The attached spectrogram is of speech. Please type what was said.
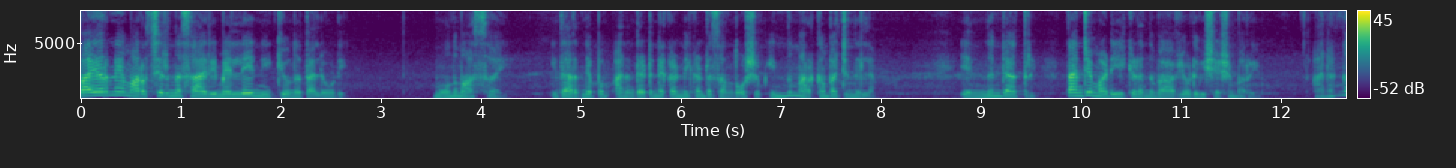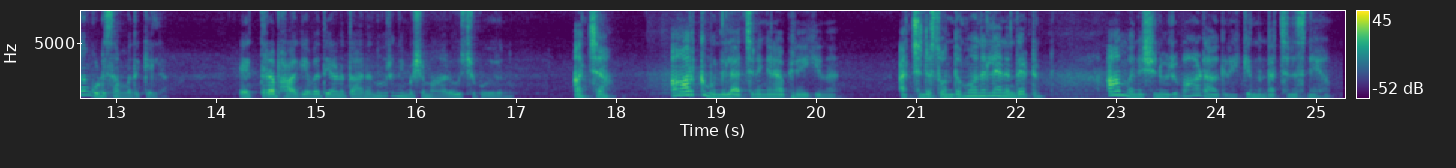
വയറിനെ മറച്ചിരുന്ന സാരി മെല്ലെ നീക്കിയൊന്ന് തലോടി. മൂന്ന് മാസമായി. ഇതറിഞ്ഞപ്പം അനന്തേട്ടന്റെ കണ്ണി കണ്ട സന്തോഷം ഇന്നും മറക്കാൻ പറ്റുന്നില്ല. എന്നും രാത്രി തന്റെ മടിയിൽ കിടന്ന് ഭാവിയോട് വിശേഷം പറയും. അനങ്ങം കൂടി സമ്മതിക്കില്ല. എത്ര ഭാഗ്യവതിയാണ് താനെന്ന് ഒരു നിമിഷം ആലോചിച്ചു പോയിരുന്നു. അച്ഛ ആർക്ക് മുന്നിൽ അച്ഛൻ ഇങ്ങനെ അഭിനയിക്കുന്നത്? അച്ഛന്റെ സ്വന്തം മോനല്ലേ അനന്തേട്ടൻ? ആ മനുഷ്യൻ ഒരുപാട് ആഗ്രഹിക്കുന്നുണ്ട് അച്ഛന്റെ സ്നേഹം.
